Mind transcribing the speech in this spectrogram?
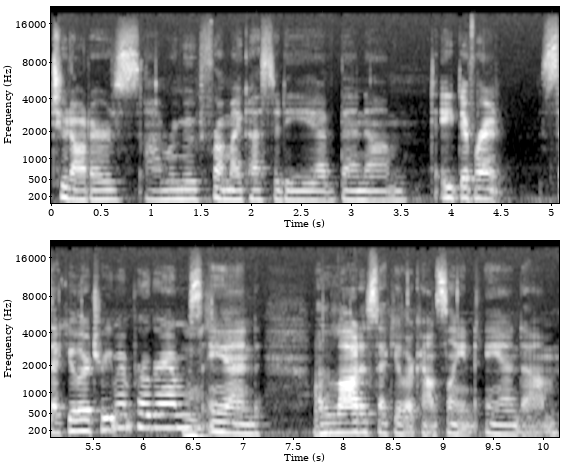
two daughters um, removed from my custody. I've been um, to eight different secular treatment programs and a lot of secular counseling. And, um,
